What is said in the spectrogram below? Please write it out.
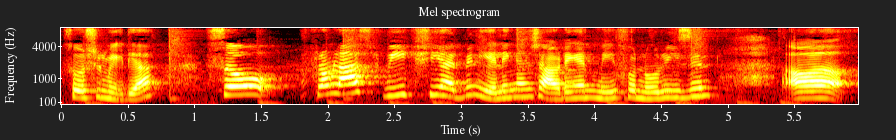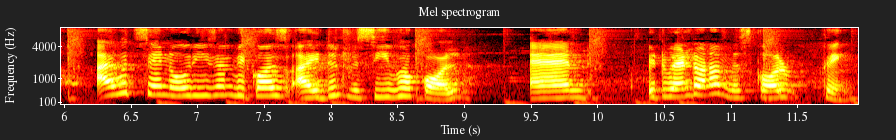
social media so from last week she had been yelling and shouting at me for no reason uh, i would say no reason because i didn't receive her call and it went on a missed call thing.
